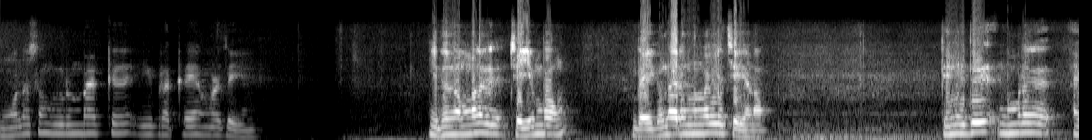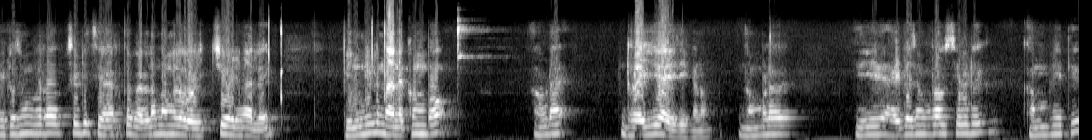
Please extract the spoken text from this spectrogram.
മൂന്ന് ദിവസം കൂടുമ്പോഴേക്ക് ഈ പ്രക്രിയ നമ്മൾ ചെയ്യും. ഇത് നമ്മൾ ചെയ്യുമ്പം വൈകുന്നേരങ്ങളിൽ ചെയ്യണം. പിന്നെ ഇത് നമ്മൾ ഹൈഡ്രോജൻ പെറോക്സൈഡ് ചേർത്ത് വെള്ളം നമ്മൾ ഒഴിച്ചു കഴിഞ്ഞാൽ പിന്നീട് നനക്കുമ്പോൾ അവിടെ ഡ്രൈ ആയിരിക്കണം. നമ്മൾ ഈ ഹൈഡ്രോജൻ പെറോക്സൈഡ് കംപ്ലീറ്റ്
